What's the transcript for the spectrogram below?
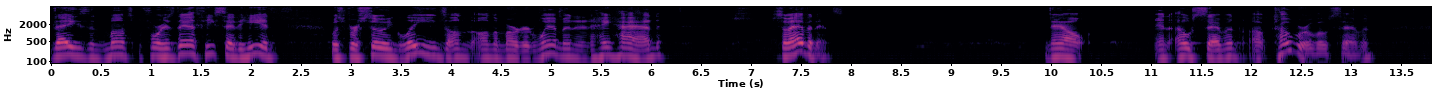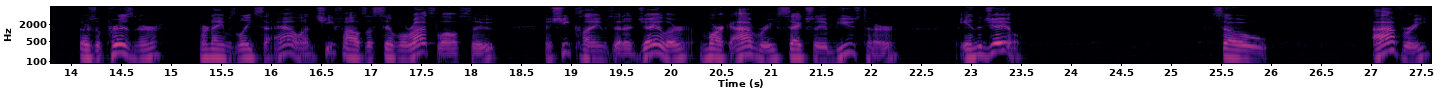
days and months before his death, he said he had was pursuing leads on, on the murdered women, and he had some evidence. Now, in 07, October of 07, there's a prisoner. Her name's Lisa Allen. She files a civil rights lawsuit, and she claims that a jailer, Mark Ivory, sexually abused her in the jail. So, Ivory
